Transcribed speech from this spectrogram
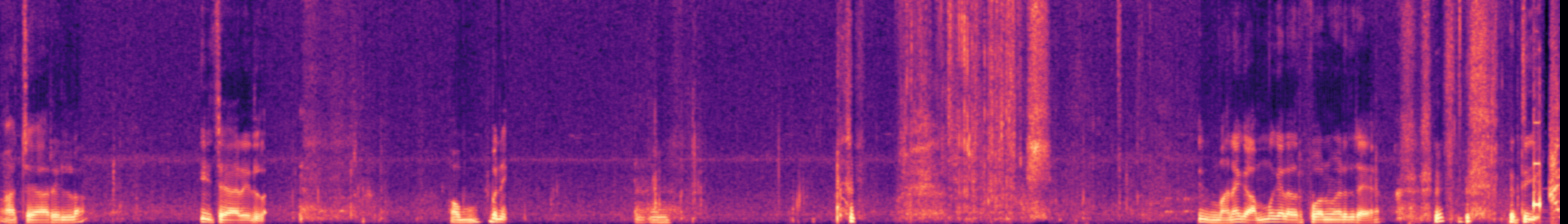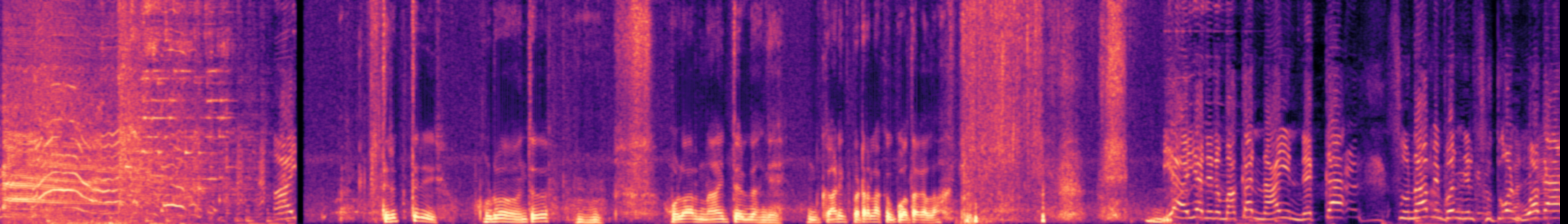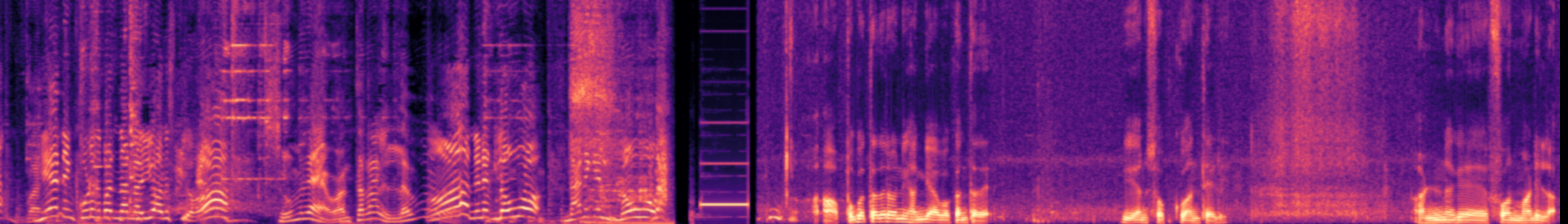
ಆಚೆ ಯಾರಿಲ್ಲ, ಈಚೆ ಯಾರಿಲ್ಲ. ಒಬ್ಬನೇ ಹ್ಮ್. ಇದ್ ಮನೆಗೆ ಅಮ್ಮಗೆಲ್ಲಾದ್ರು ಫೋನ್ ಮಾಡಿದ್ರೆ ಗತಿ ತಿರುಗ್ತೀರಿ ಹುಡುಗ ಎಂಥದ್ದು ಹುಳಾರ್ ನಾಯಿ ತಿರ್ಗಂಗೆ ಗಾಡಿಗೆ ಪೆಟ್ರೋಲ್ ಹಾಕಕ್ಕೆ ಗೊತ್ತಾಗಲ್ಲ ಅಯ್ಯ ನಿನ್ನ ಮಕ್ಕ ನಾಯಿ ನೆಕ್ಕ ಸುನಾಮಿ ಬಂದ್ ನಿಲ್ ಸುತ್ಕೊಂಡ್ ಹೋಗ ಏನ್ ಹಿಂಗ್ ಕುಡಿದ್ ಬಂದ್ ನನ್ನ ಅಯ್ಯೋ ಅನಿಸ್ತೀಯೋ ಸುಮ್ನೆ ಒಂಥರ ಲವ್ ನಿನಗ್ ಲವ್ ನನಗೆ ನೋವು. ಅಪ್ಪ ಗೊತ್ತಾದ್ರೆ ಅವನಿಗೆ ಹಾಗೆ ಆಗ್ಬೇಕಂತದೆ. ಏನು ಸೊಕ್ಕು ಅಂತೇಳಿ. ಅಣ್ಣಗೆ ಫೋನ್ ಮಾಡಿಲ್ಲ.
